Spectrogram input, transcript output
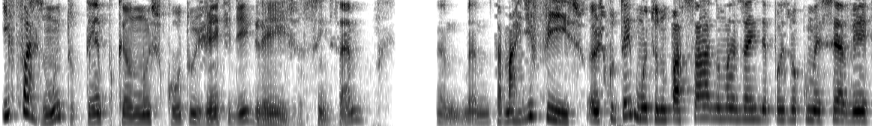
E faz muito tempo que eu não escuto gente de igreja, assim, sabe? Tá mais difícil. Eu escutei muito no passado, mas aí depois eu comecei a ver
